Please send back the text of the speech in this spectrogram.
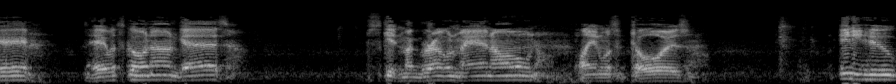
Hey, hey, what's going on, guys? Just getting my grown man on, playing with some toys. Anywho,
